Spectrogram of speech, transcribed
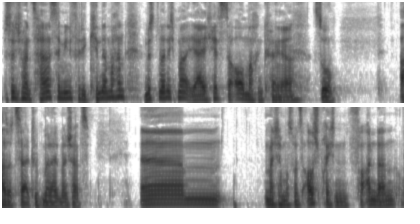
müssen wir nicht mal einen Zahnarzttermin für die Kinder machen? Müssten wir nicht mal? Ja, ich hätte es da auch machen können. Ja. So. Asozial, tut mir leid, mein Schatz. Ähm, manchmal muss man es aussprechen vor anderen, um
